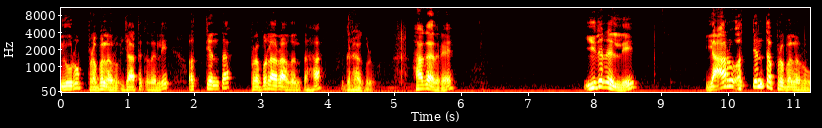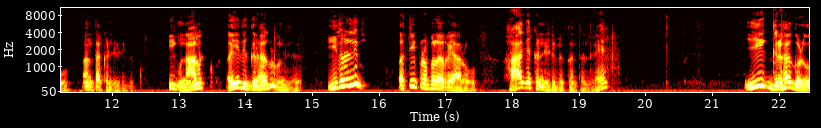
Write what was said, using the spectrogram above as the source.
ಇವರು ಪ್ರಬಲರು. ಜಾತಕದಲ್ಲಿ ಅತ್ಯಂತ ಪ್ರಬಲರಾದಂತಹ ಗ್ರಹಗಳು. ಹಾಗಾದರೆ ಇದರಲ್ಲಿ ಯಾರು ಅತ್ಯಂತ ಪ್ರಬಲರು ಅಂತ ಕಂಡುಹಿಡಿಬೇಕು. ಈಗ ನಾಲ್ಕು, ಐದು ಗ್ರಹಗಳು ಬಂದಿದ್ದಾವೆ. ಇದರಲ್ಲಿ ಅತಿ ಪ್ರಬಲರು ಯಾರು? ಹಾಗೆ ಕಂಡುಹಿಡಿಬೇಕು ಅಂತಂದರೆ ಈ ಗ್ರಹಗಳು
